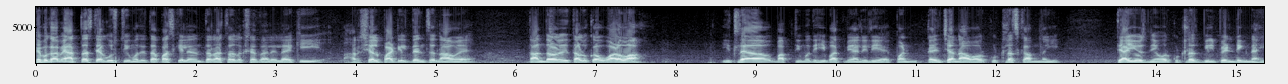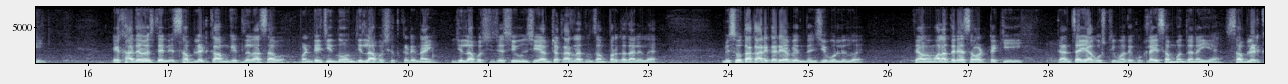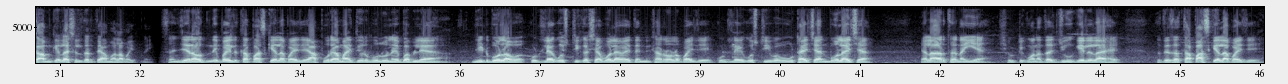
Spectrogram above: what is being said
हे बघा मी आत्ताच त्या गोष्टीमध्ये तपास केल्यानंतर असं लक्षात आलेलं आहे की हर्षल पाटील त्यांचं नाव आहे. तांदळी तालुका वाळवा इथल्या बाबतीमध्ये ही बातमी आलेली आहे. पण त्यांच्या नावावर कुठलंच काम नाही. त्या योजनेवर कुठलंच बिल पेंडिंग नाही. एखाद्या वेळेस त्यांनी सबलेट काम घेतलेलं असावं पण त्याची नोंद जिल्हा परिषदकडे नाही. जिल्हा परिषदेच्या शिवूनशी आमच्या कार्यालयातून संपर्क झालेला आहे. मी स्वतः कार्यकारी अभियंत्यांशी बोललेलो आहे. त्यामुळे मला तरी असं वाटतं की त्यांचा या गोष्टीमध्ये कुठलाही संबंध नाही आहे सबलेट काम केलं असेल तर ते आम्हाला माहीत नाही. संजय राऊतनी पहिले तपास केला पाहिजे. अपुऱ्या माहितीवर बोलू नये बबल्या. नीट बोलावं. कुठल्या गोष्टी कशा बोलाव्या त्यांनी ठरवलं पाहिजे. कुठल्याही गोष्टी उठायच्या आणि बोलायच्या याला अर्थ नाही आहे शेवटी कोणाचा जीव गेलेला आहे तर त्याचा तपास केला पाहिजे.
